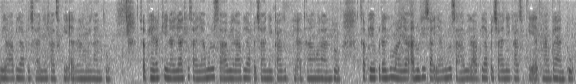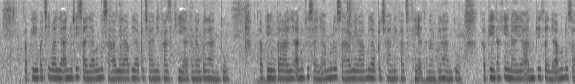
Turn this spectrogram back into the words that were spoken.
เวลาพยาประชานิคาสุขีอัตนังเปนานตุ สัพเพทักขินายะที่สายะมนุษสาเวลาพยาประชานิคาสุขีอัตนังเปนานตุสัพเพปุรติมายะอนุทิสายะมนุษสาเวลาพยาประชานิคาสุขีอัตนังเปนานตุสัพเพปัจฉิมายะอนุทิสายะมนุษสาเวลาพยาประชานิคาสุขีอัตนังเปนานตุสัพเพอุตรายะอนุทิสายะมนุษสาเวลาพยาประชานิคาสขีอัตนังเปหันตุสัพเพทักขินายะอนุทิสายะมนุษสา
